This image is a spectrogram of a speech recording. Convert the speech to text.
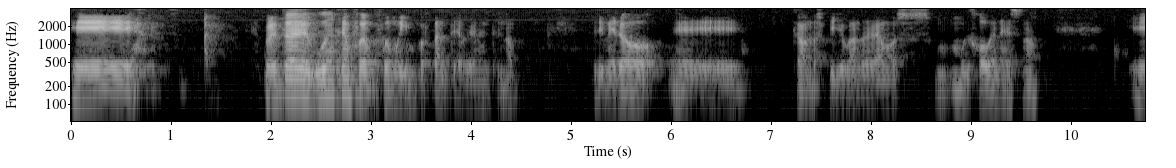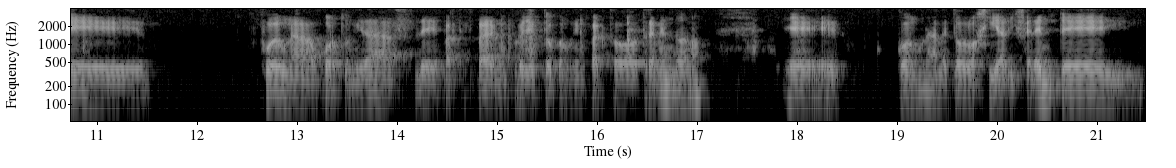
Eh, el proyecto de Guggenheim fue, fue, muy importante, obviamente. ¿no? Primero, eh, nos pilló cuando éramos muy jóvenes. ¿no? Eh, fue una oportunidad de participar en un proyecto con un impacto tremendo, ¿no? con una metodología diferente y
